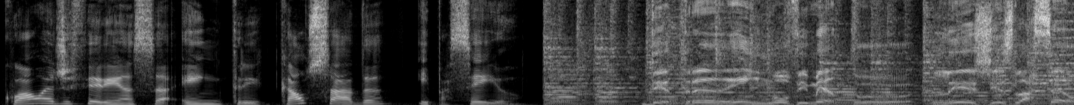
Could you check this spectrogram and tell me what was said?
qual é a diferença entre calçada e passeio. Detran em movimento. Legislação.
